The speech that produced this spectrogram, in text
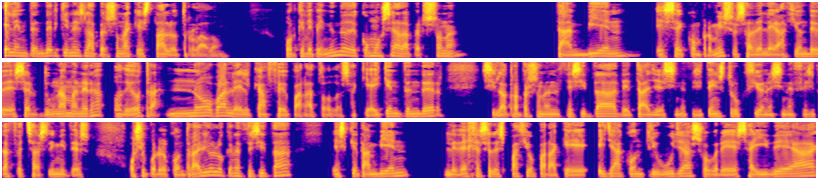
el entender quién es la persona que está al otro lado. Porque dependiendo de cómo sea la persona, también ese compromiso, esa delegación debe de ser de una manera o de otra. No vale el café para todos. Aquí hay que entender si la otra persona necesita detalles, si necesita instrucciones, si necesita fechas límites, o si por el contrario lo que necesita es que también le dejes el espacio para que ella contribuya sobre esa idea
